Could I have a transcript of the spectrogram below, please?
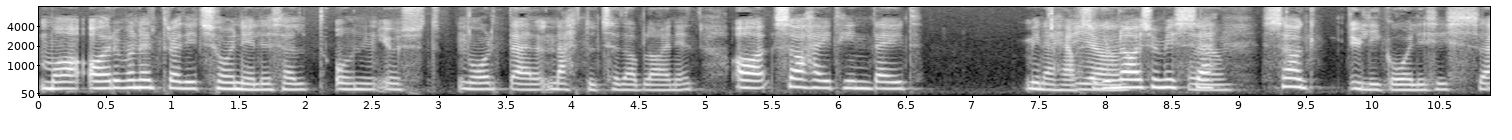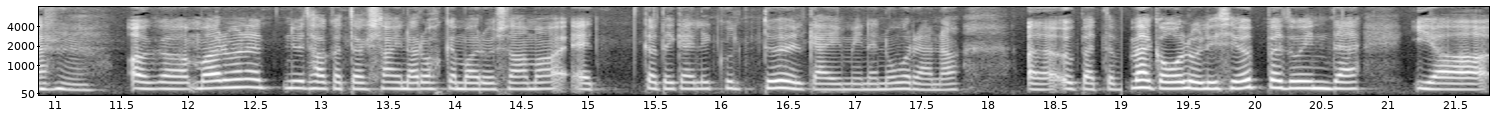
ma arvan, et traditsiooniliselt on just noortel nähtud seda plaani, et aa, saa häid hindeid, mine heasse gümnaasiumisse, saa ülikooli sisse. Mm, -hmm. aga ma arvan, et nüüd hakatakse aina rohkem aru saama, et ka tegelikult tööl käimine noorena äh, õpetab väga olulisi õppetunde ja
